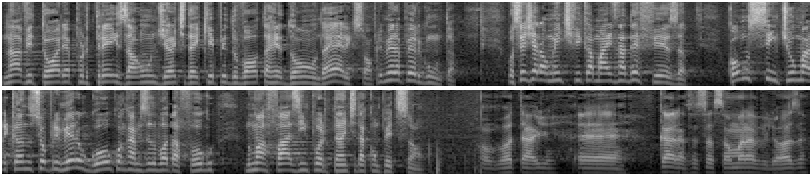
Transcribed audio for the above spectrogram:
na vitória por 3 a 1 diante da equipe do Volta Redonda. Erickson, a primeira pergunta. Você geralmente fica mais na defesa. Como se sentiu marcando seu primeiro gol com a camisa do Botafogo numa fase importante da competição? Bom, boa tarde. É, cara, sensação maravilhosa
